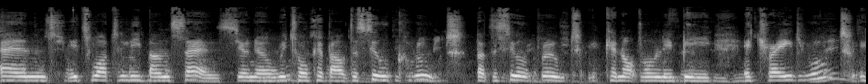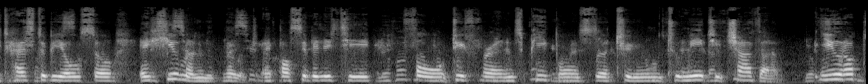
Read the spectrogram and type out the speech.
and it's what Liban says, you know, we talk about the Silk Route, but the Silk Route cannot only be a trade route, it has to be also a human route, a possibility for different peoples to, to meet each other. Europe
